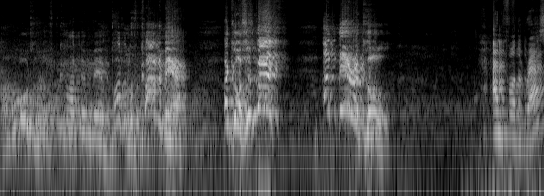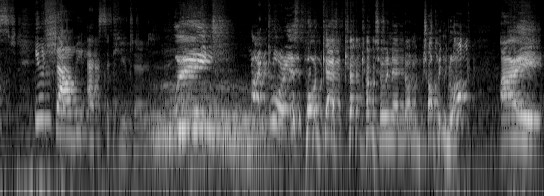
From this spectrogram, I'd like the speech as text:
Bottle of Carnamere. Bottle of Carnamere! I got it back! A miracle! And for the rest, you shall be executed. Wait! My glorious podcast can't come to an end on a chopping block. I,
